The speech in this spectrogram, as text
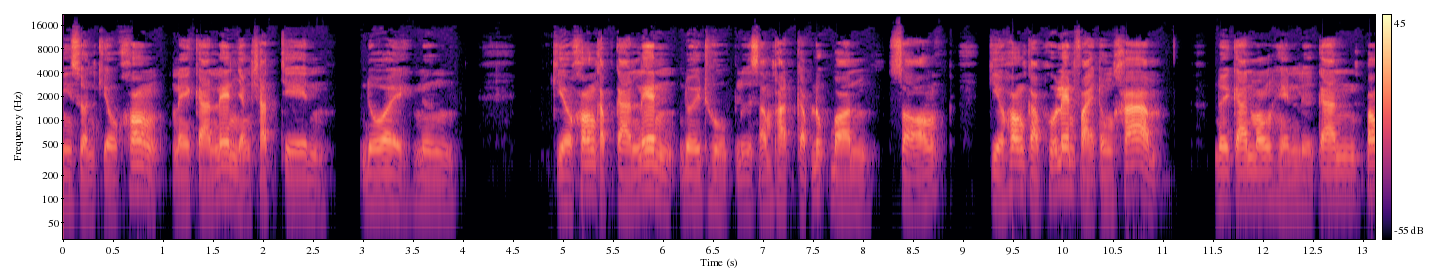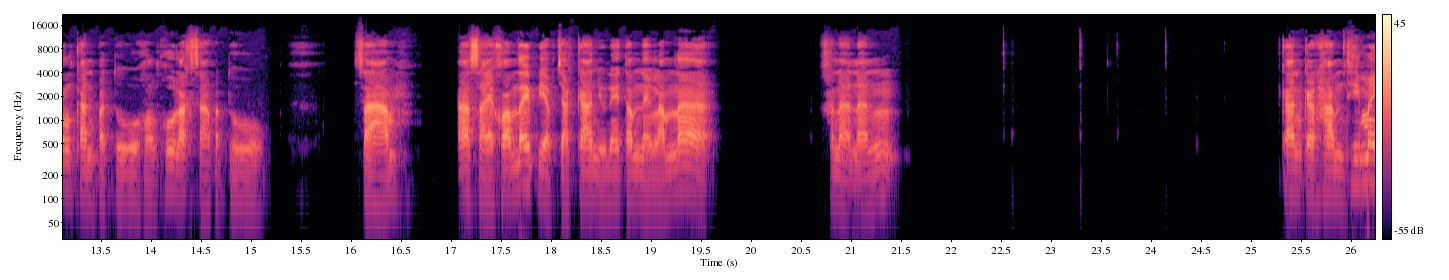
มีส่วนเกี่ยวข้องในการเล่นอย่างชัดเจน โดย 1. เกี่ยวข้องกับการเล่นโดยถูกหรือสัมผัสกับลูกบอล 2. เกี่ยวข้องกับผู้เล่นฝ่ายตรงข้าม โดยการมองเห็นหรือการป้องกันประตูของผู้รักษาประตู 3. อาศัยความได้เปรียบจากการอยู่ในตำแหน่งล้ำหน้า ขณะนั้น การกระทำที่ไม่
